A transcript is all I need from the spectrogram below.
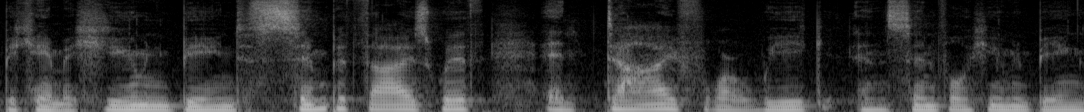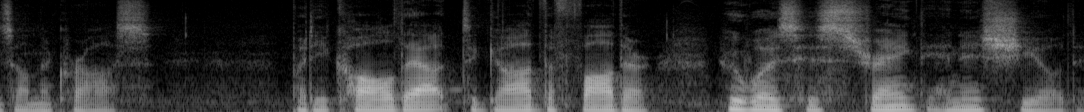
became a human being to sympathize with and die for weak and sinful human beings on the cross. But he called out to God the Father, who was his strength and his shield.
